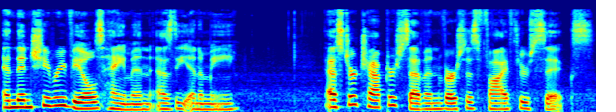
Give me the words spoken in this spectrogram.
and then she reveals Haman as the enemy. Esther chapter 7, verses 5 through 6.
